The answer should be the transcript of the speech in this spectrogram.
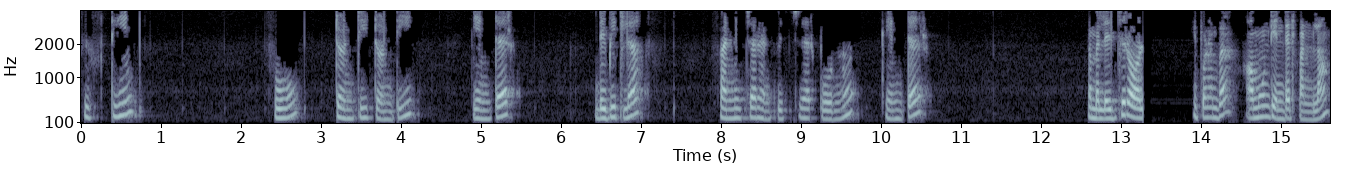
fifteen four twenty twenty enter டெபிட்டில் ஃபர்னிச்சர் அண்ட் பிக்சர் போடணும். என்டர் நம்ம லெஜர் ஆல் இப்போ நம்ம அமௌண்ட் என்டர் பண்ணலாம்.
